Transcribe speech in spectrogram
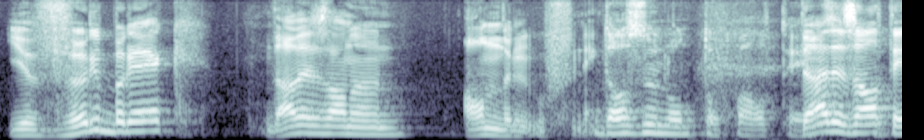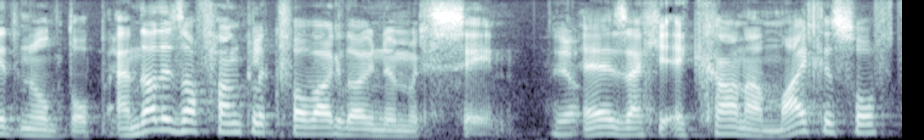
Je verbruik, dat is dan een andere oefening. Dat is een on-top altijd. Dat is altijd een on-top. En dat is afhankelijk van waar dat je nummers zijn. Ja. Zeg je, ik ga naar Microsoft,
